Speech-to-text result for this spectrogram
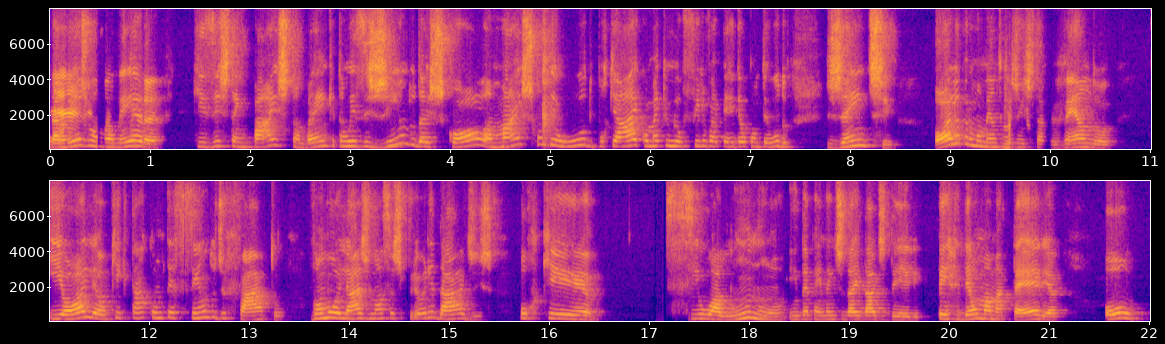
Da é. mesma maneira que existem pais também que estão exigindo da escola mais conteúdo, porque, ai, como é que o meu filho vai perder o conteúdo? Gente, olha para o momento que a gente está vivendo e olha o que está acontecendo de fato. Vamos olhar as nossas prioridades porque se o aluno, independente da idade dele, perder uma matéria ou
